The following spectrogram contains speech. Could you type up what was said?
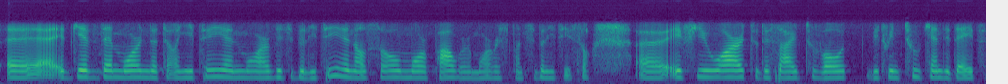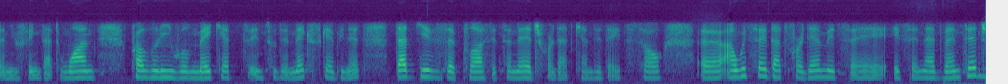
uh, it gives them more notoriety and more visibility and also more power, more responsibility. So, uh, if you are to decide to vote between two candidates and you think that one probably will make it into the next cabinet, that gives a plus. It's an edge for that candidate. So, uh, I would say that for them, it's a it's an advantage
